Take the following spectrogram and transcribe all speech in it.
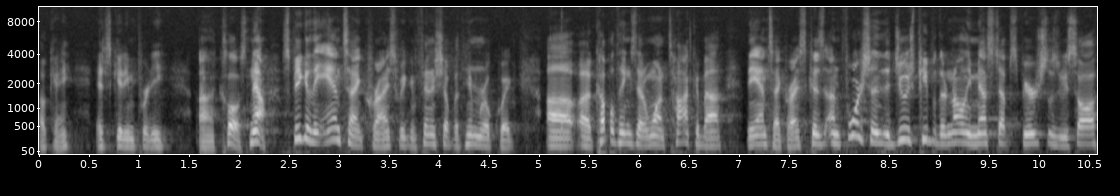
Okay, it's getting pretty uh, close. Now, speaking of the Antichrist, we can finish up with him real quick. Uh, a couple things that I want to talk about the Antichrist, because unfortunately, the Jewish people, they're not only messed up spiritually, as we saw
